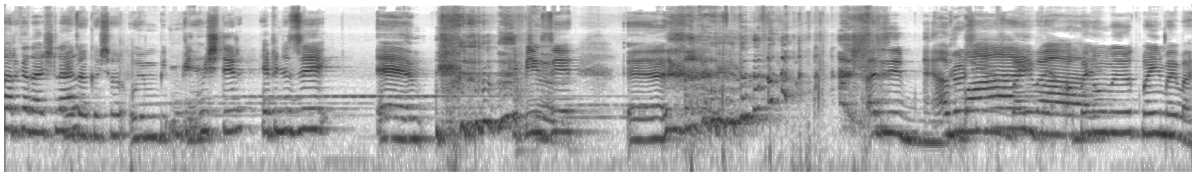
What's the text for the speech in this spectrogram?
Arkadaşlar. Evet arkadaşlar oyun bitti. bitmiştir. Hepinizi eee Hepinizi eee Hadi görüşürüz. Bye Bay. Abone olmayı unutmayın. Bay bay.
